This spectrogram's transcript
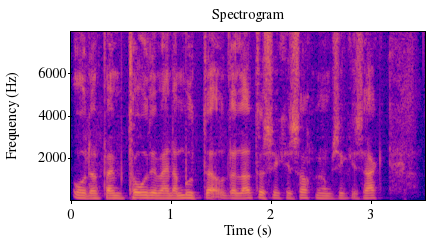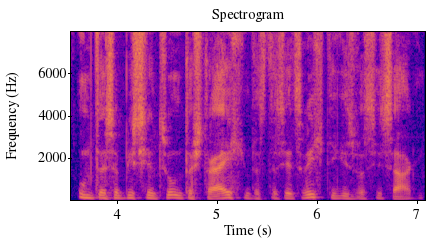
oder beim Tode meiner Mutter oder lauter solche Sachen haben sie gesagt, um das ein bisschen zu unterstreichen, dass das jetzt richtig ist, was sie sagen.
